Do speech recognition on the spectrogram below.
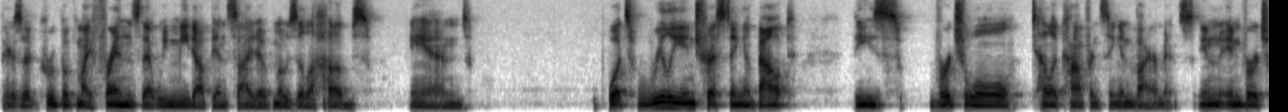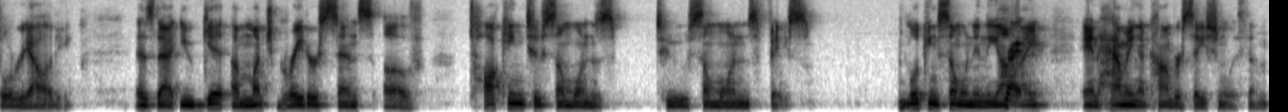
there's a group of my friends that we meet up inside of Mozilla Hubs, and what's really interesting about these virtual teleconferencing environments in, in virtual reality is that you get a much greater sense of talking to someone's to someone's face looking someone in the right. eye and having a conversation with them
